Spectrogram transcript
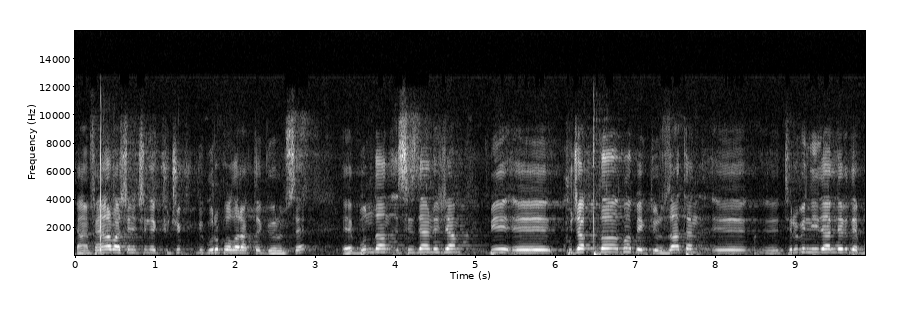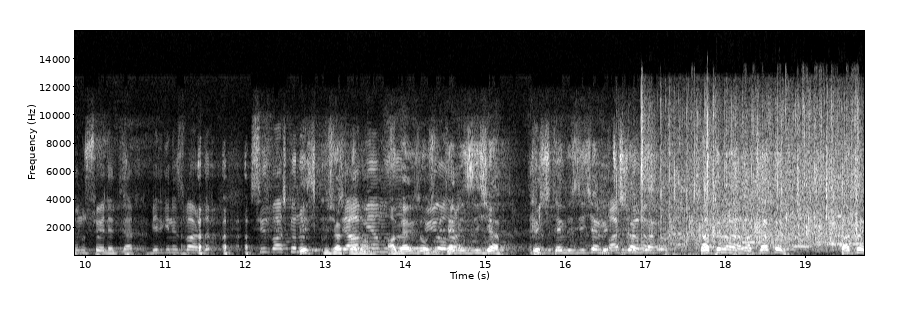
Yani Fenerbahçe'nin içinde küçük bir grup olarak da görülse e, bundan sizden ricam bir e, kucaklama bekliyoruz. Zaten e, e, tribün liderleri de bunu söylediler. Bilginiz vardır. Siz başkanım Hiç kucaklamam. camiamızın Haberiniz olsun. olarak- Temizleyeceğim. Hiç temizleyeceğim. Hiç Başkanım. kucaklamam. yok. Sakın ha bak sakın. Sakın.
